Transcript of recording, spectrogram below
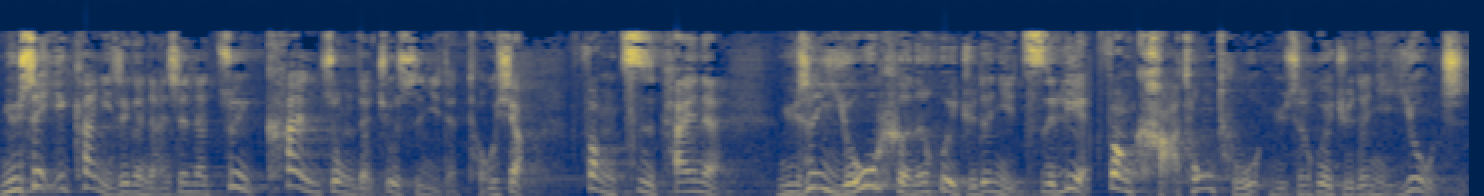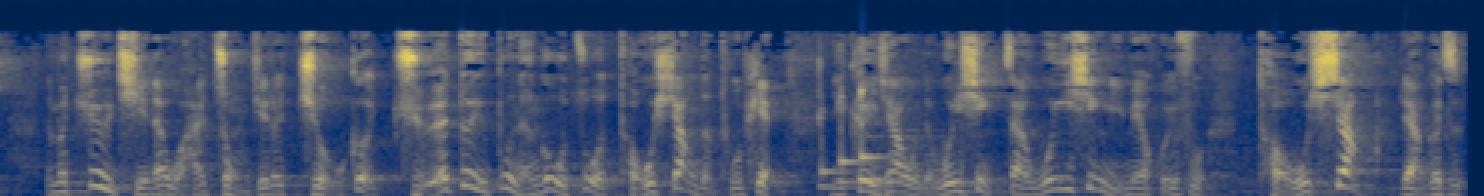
女生一看你这个男生呢，最看重的就是你的头像。放自拍呢，女生有可能会觉得你自恋；放卡通图，女生会觉得你幼稚。那么具体呢，我还总结了九个绝对不能够做头像的图片，你可以加我的微信，在微信里面回复“头像”两个字，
